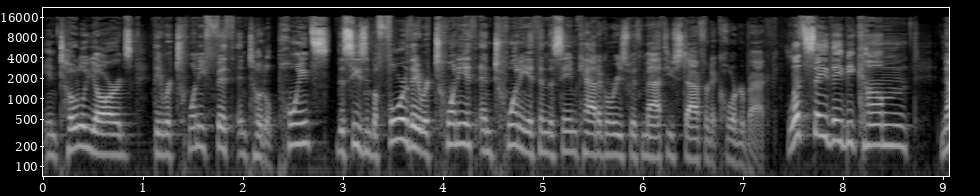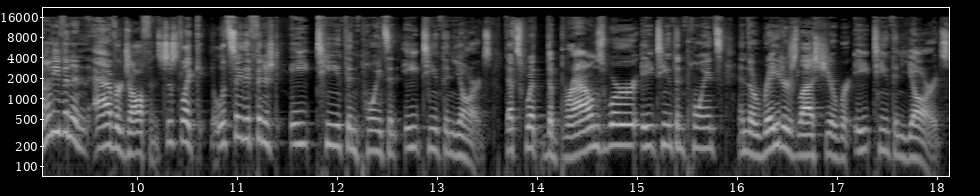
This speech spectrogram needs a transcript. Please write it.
in total yards, they were 25th in total points. The season before, they were 20th and 20th in the same categories with Matthew Stafford at quarterback. Let's say they become not even an average offense. Just like, let's say they finished 18th in points and 18th in yards. That's what the Browns were 18th in points, and the Raiders last year were 18th in yards.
